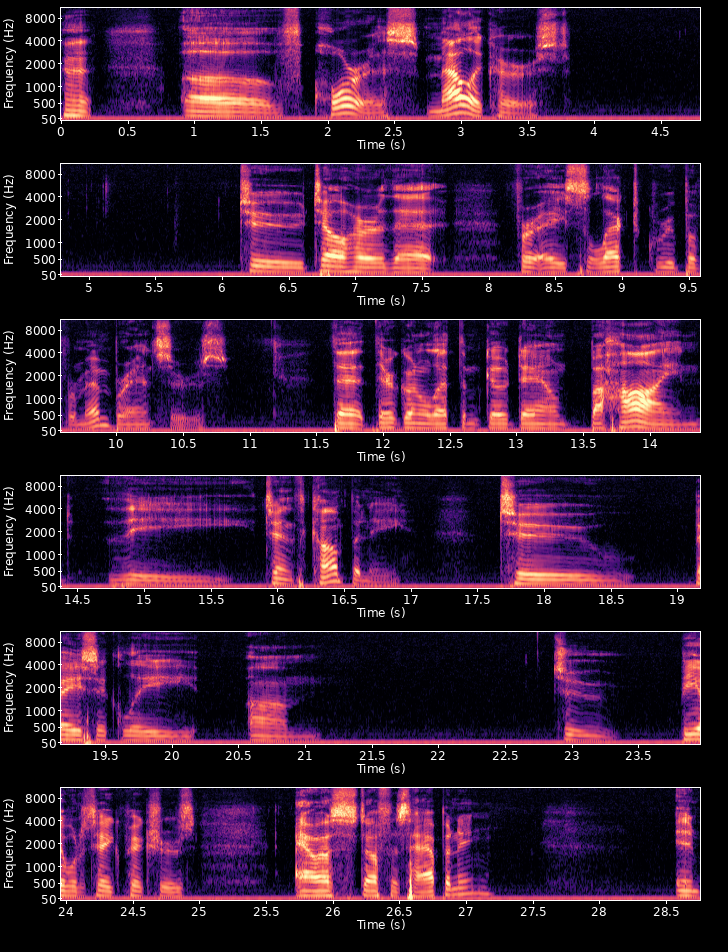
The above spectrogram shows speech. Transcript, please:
of Horus Maloghurst to tell her that for a select group of remembrancers that they're going to let them go down behind the 10th company to basically um, to be able to take pictures as stuff is happening and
